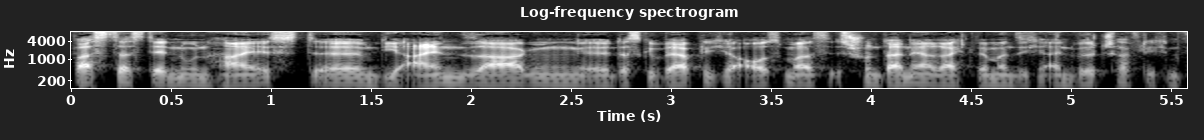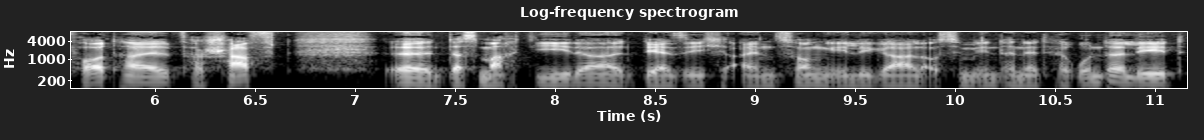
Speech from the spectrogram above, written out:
was das denn nun heißt. Ähm, die einen sagen, äh, das gewerbliche Ausmaß ist schon dann erreicht, wenn man sich einen wirtschaftlichen Vorteil verschafft. Äh, das macht jeder, der sich einen Song illegal aus dem Internet herunterlädt.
